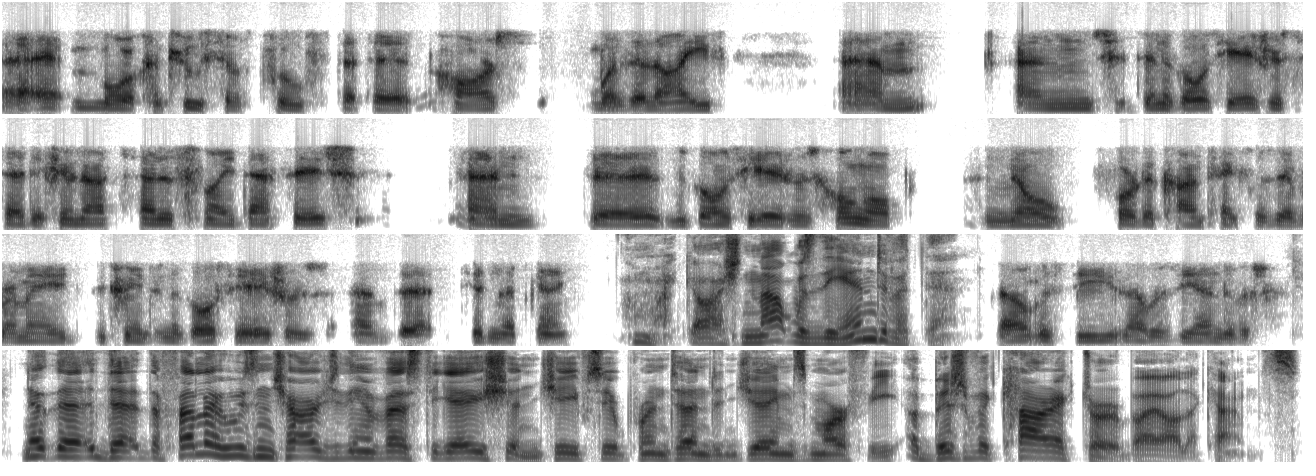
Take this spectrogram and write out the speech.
uh, more conclusive proof that the horse was alive. Um, and the negotiator said, if you're not satisfied, that's it. And the negotiators hung up and no further contact was ever made between the negotiators and the kidnap gang. Oh my gosh! And that was the end of it then. That was the that was the end of it. Now the the, the fellow who's in charge of the investigation, Chief Superintendent James Murphy, a bit of a character by all accounts.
